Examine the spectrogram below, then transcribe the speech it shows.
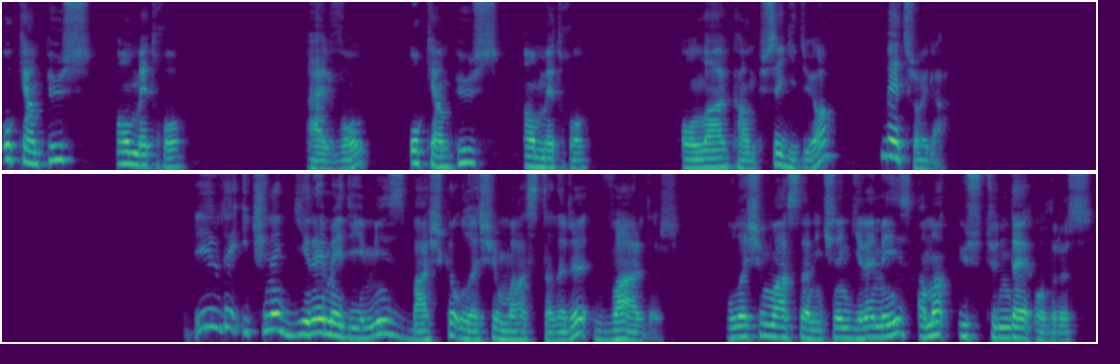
au campus en métro. Elles vont au campus en métro. Onlar kampüse gidiyor metroyla. Bir de içine giremediğimiz başka ulaşım vasıtaları vardır. Ulaşım vasıtalarının içine giremeyiz ama üstünde oluruz.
